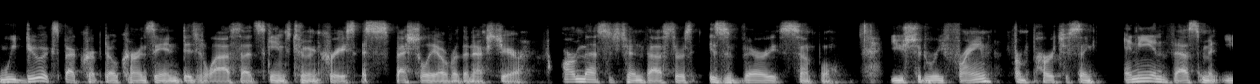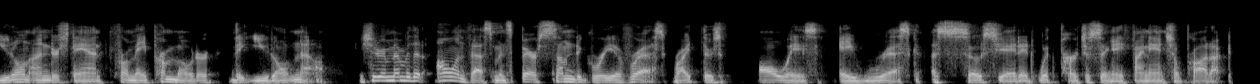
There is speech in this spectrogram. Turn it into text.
We do expect cryptocurrency and digital asset schemes to increase, especially over the next year. Our message to investors is very simple. You should refrain from purchasing any investment you don't understand from a promoter that you don't know you should remember that all investments bear some degree of risk, right? There's always a risk associated with purchasing a financial product.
